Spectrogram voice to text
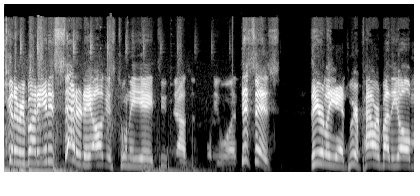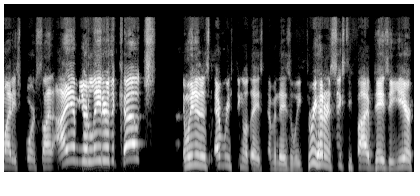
What's good, everybody? It is Saturday, August 28, 2021. This is the Early Edge. We are powered by the Almighty Sports Line. I am your leader, the coach, and we do this every single day, seven days a week, 365 days a year.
